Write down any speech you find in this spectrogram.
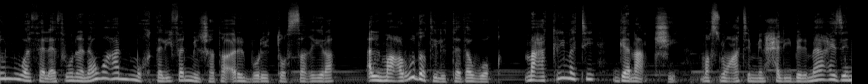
وثلاثون نوعاً مختلفاً من شطائر البوريتو الصغيرة المعروضة للتذوق مع كريمة جاناتشي مصنوعة من حليب ماعز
